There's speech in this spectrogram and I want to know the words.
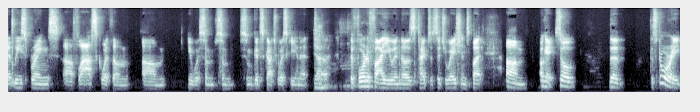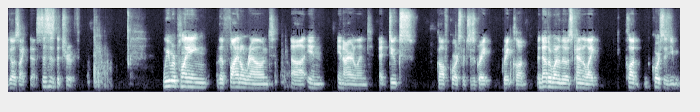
at least brings a flask with them um, you with some some some good Scotch whiskey in it yeah. to, to fortify you in those types of situations. But um, okay, so the the story goes like this. This is the truth. We were playing the final round uh, in in Ireland at Duke's golf course, which is a great great club. Another one of those kind of like club courses you,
